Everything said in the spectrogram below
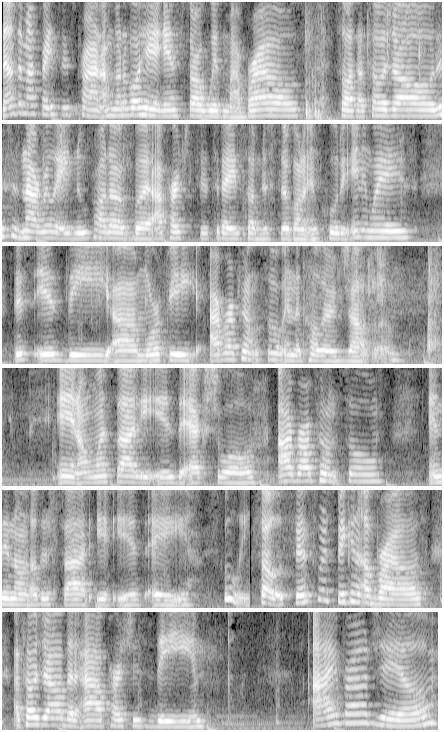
now that my face is primed i'm gonna go ahead and start with my brows. So like i told y'all this is not really a new product but i purchased it today so i'm just still gonna include it anyways. This is the uh, morphe eyebrow pencil in the color java. And on one side it is the actual eyebrow pencil and then on the other side it is a spoolie. So since we're speaking of brows i told y'all that i purchased the eyebrow gel.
